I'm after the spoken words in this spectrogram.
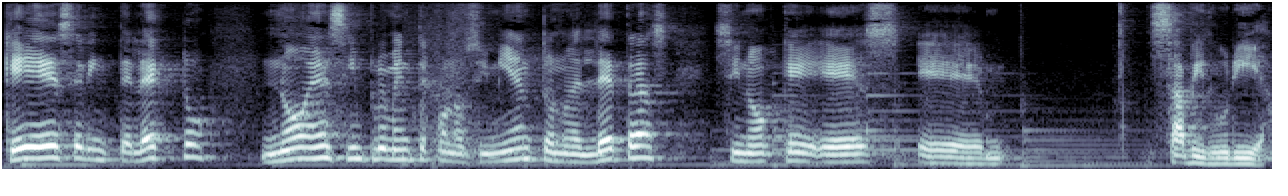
¿Qué es el intelecto? No es simplemente conocimiento, no es letras, sino que es eh, sabiduría.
